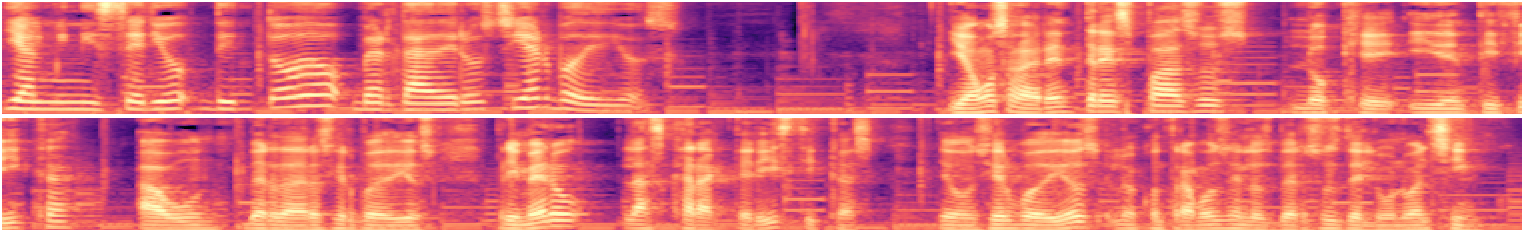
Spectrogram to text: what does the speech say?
y al ministerio de todo verdadero siervo de Dios. Y vamos a ver en tres pasos lo que identifica a un verdadero siervo de Dios. Primero, las características de un siervo de Dios lo encontramos en los versos del 1 al 5.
